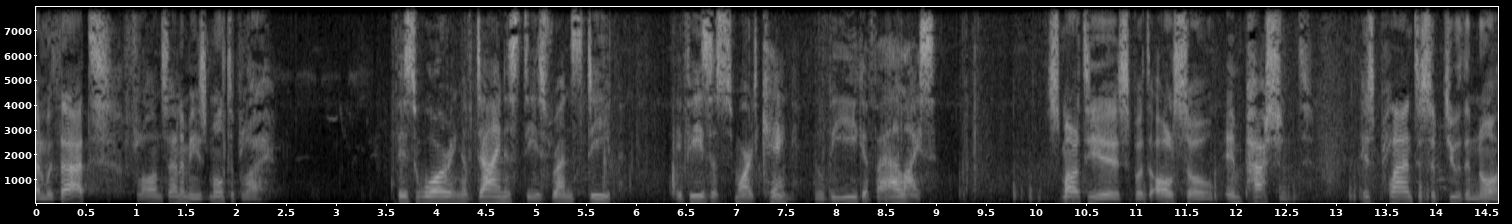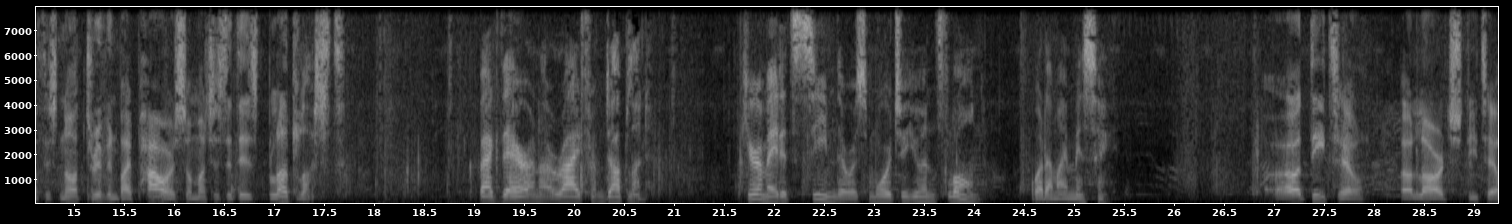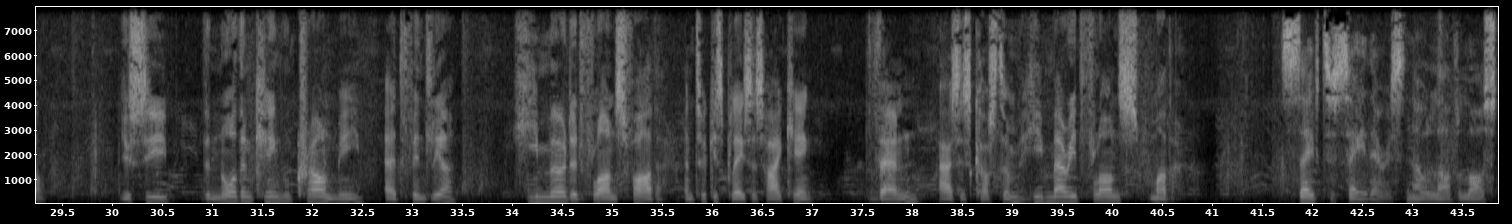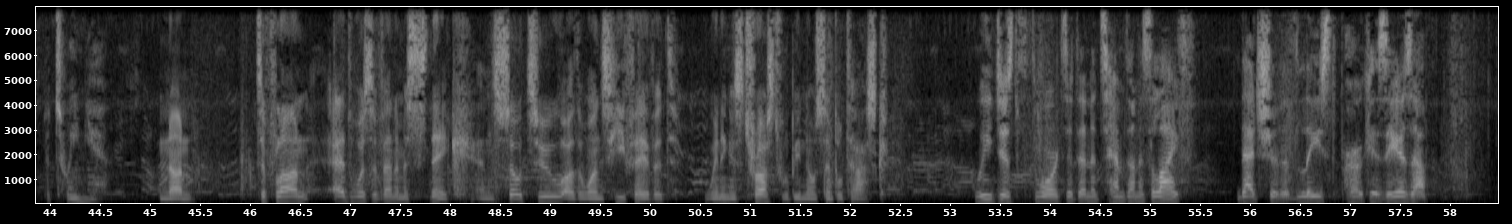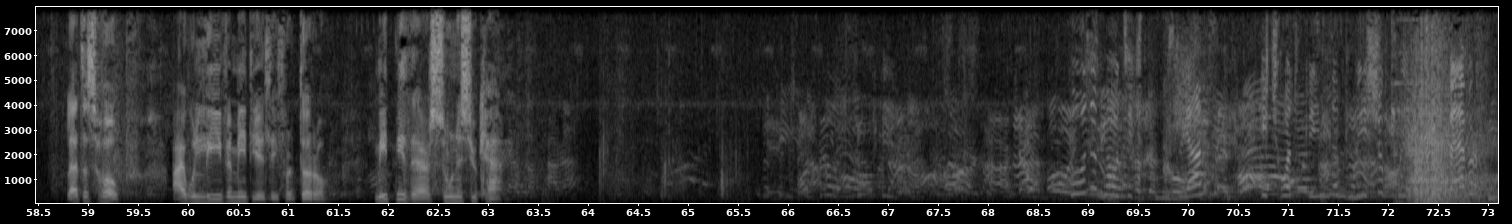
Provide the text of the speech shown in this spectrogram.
And with that, Flann's enemies multiply. This warring of dynasties runs deep. If he's a smart king, he'll be eager for allies. Smart he is, but also impassioned. His plan to subdue the north is not driven by power so much as it is bloodlust. Back there on our ride from Dublin. Ciara made it seem there was more to you and Flann. What am I missing? A detail. A large detail. You see, the northern king who crowned me, Áed Findliath, he murdered Flann's father and took his place as High King. Then, as is custom, he married Flann's mother. Safe to say there is no love lost between you. None. To Flann, Ed was a venomous snake, and so too are the ones he favored. Winning his trust will be no simple task. We just thwarted an attempt on his life. That should at least perk his ears up. Let us hope. I will leave immediately for Duro. Meet me there as soon as you can. Goed moedig, Julian. Iets wat vrienden Bishop weer verder, Julian.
